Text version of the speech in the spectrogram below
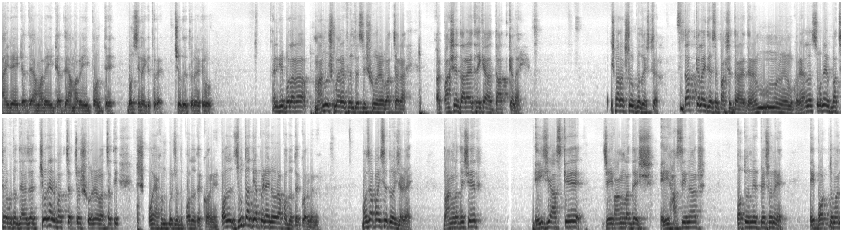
বাইরে এইটাতে, আমার এইটাতে, আমার এই দে বলছি নাকি তোরে? চোদে তোরে কেউ কারণ কি বলারা, মানুষ মেরে ফেলতেছে শুয়ারের বাচ্চারা, আর পাশে দাঁড়ায় থেকে আর দাঁত কেলায়। স্বরাষ্ট্র উপদেষ্টা, দাঁত কেলাইতেছে, পাশে দাঁড়ায় দাঁড়ায় করে। আল্লাহ চোরের বাচ্চার মতো দেখা যায়, চোরের বাচ্চা, চোর শুয়ারের বাচ্চা ও এখন পর্যন্ত পদত্যাগ করে। জুতা দিয়ে পেটাইলে ওরা পদত্যাগ করবে না। মজা পাইছে তো ওই জায়গায়। বাংলাদেশের এই যে আজকে যে বাংলাদেশ, এই হাসিনার পতনের পেছনে এই বর্তমান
